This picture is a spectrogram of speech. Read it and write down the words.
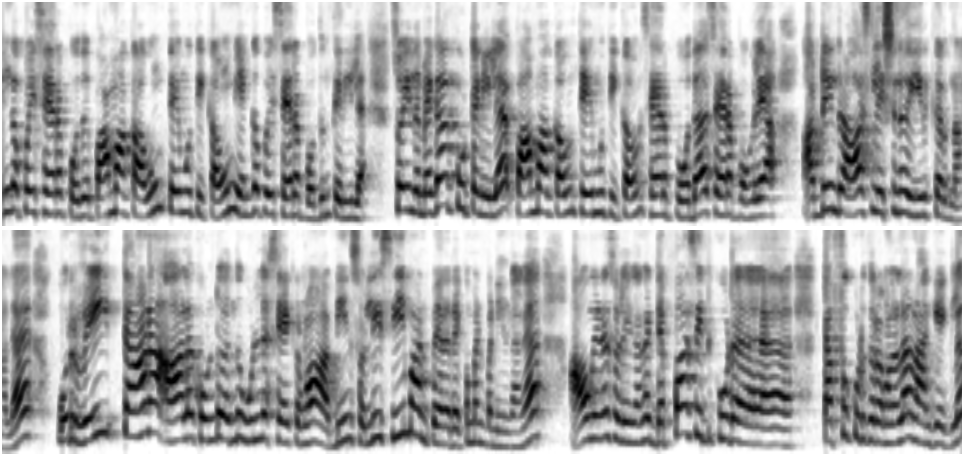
எங்கே போய் சேரப்போகுது? பாமகவும் தேமுதிகவும் எங்கே போய் சேரப்போகுதுன்னு தெரியல. ஸோ இந்த மெகா கூட்டணியில் பாமகவும் தேமுதிகவும் சேரப்போதா சேரப்போகலையா அப்படின்ற ஆசிலேஷனும் இருக்கிறதுனால ஒரு வெயிட்டான ஆளை கொண்டு வந்து உள்ளே சேர்க்கணும். அப்படின்னு சொல்லி சீமான் பேரை ரெக்கமெண்ட் பண்ணியிருக்காங்க. அவங்க என்ன சொல்லியிருக்காங்க? டெபாசிட் கூட டஃப் கொடுக்குறவங்களெல்லாம் நான் கேட்கல.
